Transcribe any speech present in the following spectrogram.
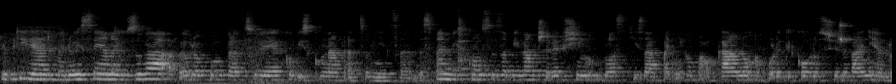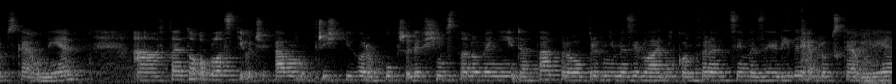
Dobrý den, jmenuji se Jana Juzová a v Evropu pracuji jako výzkumná pracovnice. Ve svém výzkumu se zabývám především oblastí západního Balkánu a politikou rozšiřování Evropské unie. A v této oblasti očekávám od příštího roku především stanovení data pro první mezivládní konferenci mezi lídry Evropské unie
